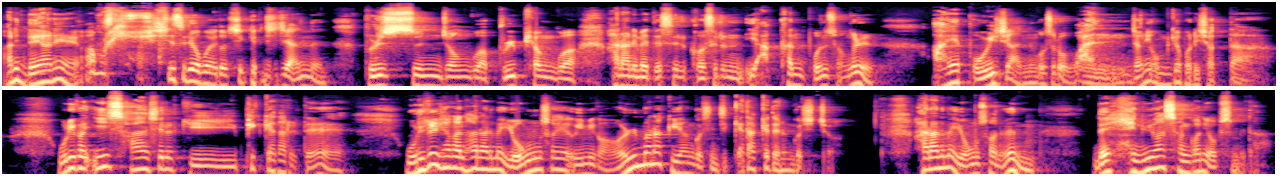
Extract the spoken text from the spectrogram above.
아니, 내 안에 아무리 씻으려고 해도 씻겨지지 않는 불순종과 불평과 하나님의 뜻을 거스르는 이 악한 본성을 아예 보이지 않는 곳으로 완전히 옮겨버리셨다. 우리가 이 사실을 깊이 깨달을 때 우리를 향한 하나님의 용서의 의미가 얼마나 귀한 것인지 깨닫게 되는 것이죠. 하나님의 용서는 내 행위와 상관이 없습니다.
